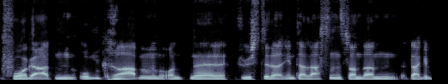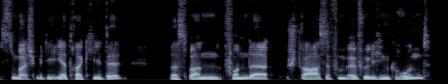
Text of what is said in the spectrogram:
Vorgarten umgraben und eine Wüste dahinter lassen, sondern da gibt es zum Beispiel die Erdrakete, dass man von der Straße vom öffentlichen Grund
